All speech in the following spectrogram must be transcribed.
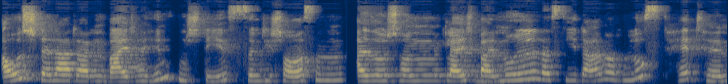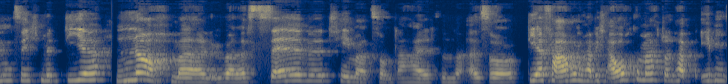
Aussteller dann weiter hinten stehst, sind die Chancen also schon gleich bei null, dass die da noch Lust hätten, sich mit dir nochmal über dasselbe Thema zu unterhalten. Also die Erfahrung habe ich auch gemacht und habe eben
